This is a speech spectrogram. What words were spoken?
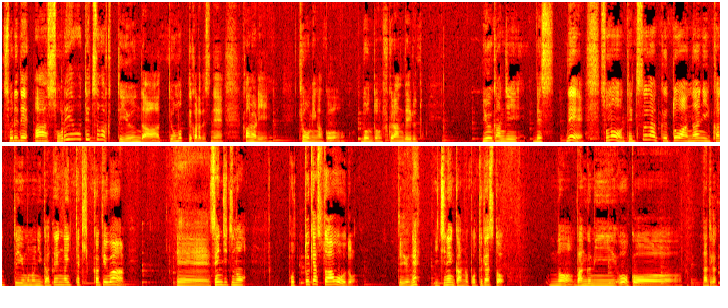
それで、ああ、それを哲学って言うんだって思ってからですね、かなり興味がこう、どんどん膨らんでいるという感じです。で、その哲学とは何かっていうものに合点がいったきっかけは、えー、先日のポッドキャストアワードっていうね、1年間のポッドキャストの番組をこう、なんていうか、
